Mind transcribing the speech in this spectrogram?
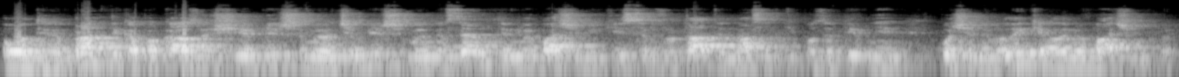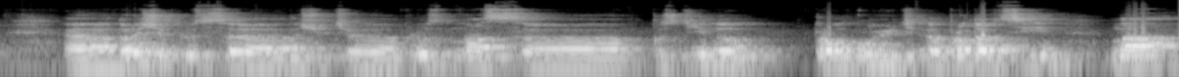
От, е, практика показує, що більше ми, чим більше ми несемо, тим ми бачимо якісь результати, наслідки позитивні, хоч і невеликі, але ми бачимо. Е, До речі, плюс, е, значить, е, плюс нас постійно провокують продавці на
